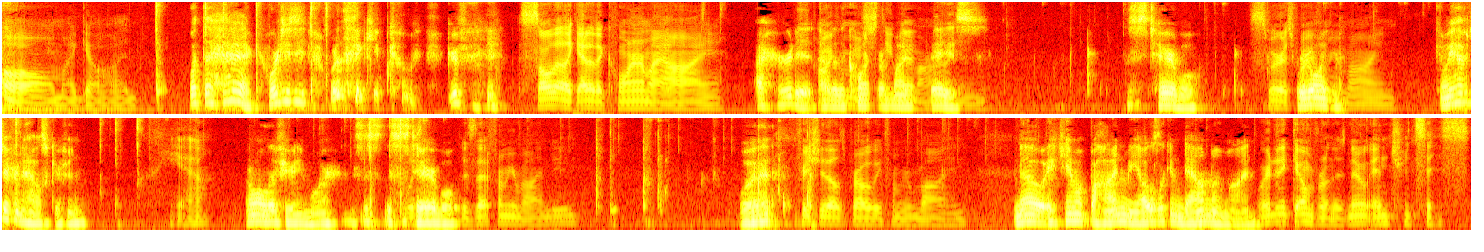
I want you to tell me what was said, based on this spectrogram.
Oh my god. What the heck? Where did he? Where did they keep coming? Griffin. I saw that like out of the corner of my eye. I heard it out of the corner of my mind. face. This is terrible. I swear it's We're going- your mind. Can we have a different house, Griffin? Yeah. I don't want to live here anymore. This is this is Was- terrible. Is that from your mind, dude? What? I'm pretty sure that was probably from your mind. No, it came up behind me. I was looking down my mind. Where did it come from? There's no entrances.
